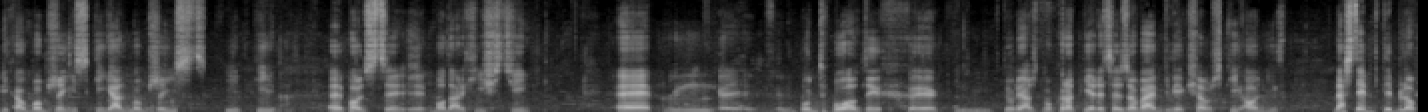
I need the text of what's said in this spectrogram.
Michał Bobrzyński, Jan Bobrzyński e, polscy e, monarchiści. E, mm, e, Bunt Młodych, e, który aż dwukrotnie recenzowałem dwie książki o nich. Następny blok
